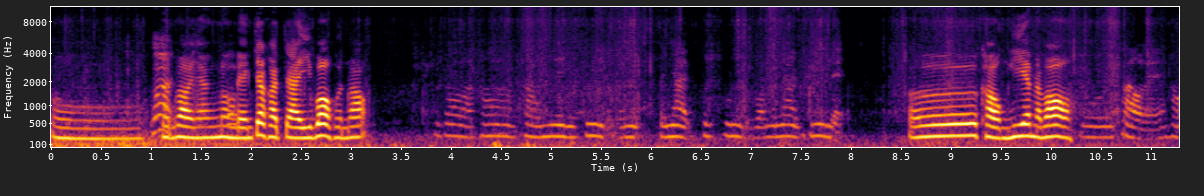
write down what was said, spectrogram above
โอ้เพิ่นเว่าหยังน้องแดงเจ้าเข้าใจบ่เพิ่นเว่าก็เขาเขาเมียอยู่ที่ไปญาติพูดคุยว่ามันญาติพี่แหละ เออเขาโรงเฮียนน่ะบ่โดยข่าวอะไรเขา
